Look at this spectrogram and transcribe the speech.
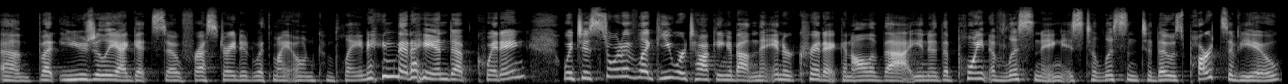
Um, but usually I get so frustrated with my own complaining that I end up quitting, which is sort of like you were talking about in the inner critic and all of that. You know, the point of listening is to listen to those parts of you,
